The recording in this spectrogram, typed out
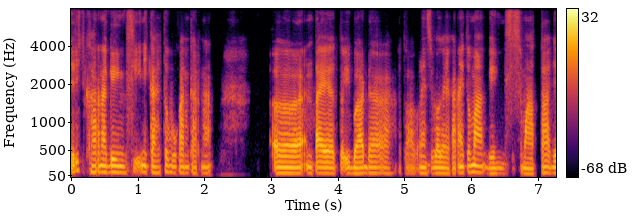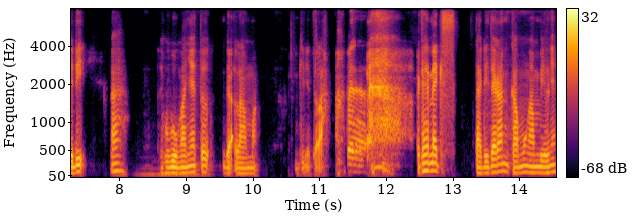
jadi karena gengsi nikah itu bukan karena uh, entah itu ibadah atau apa lain sebagainya karena itu mah gengsi semata. Jadi ah hubungannya itu nggak lama. Gitu lah. Oke okay, next. Tadi kan kamu ngambilnya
